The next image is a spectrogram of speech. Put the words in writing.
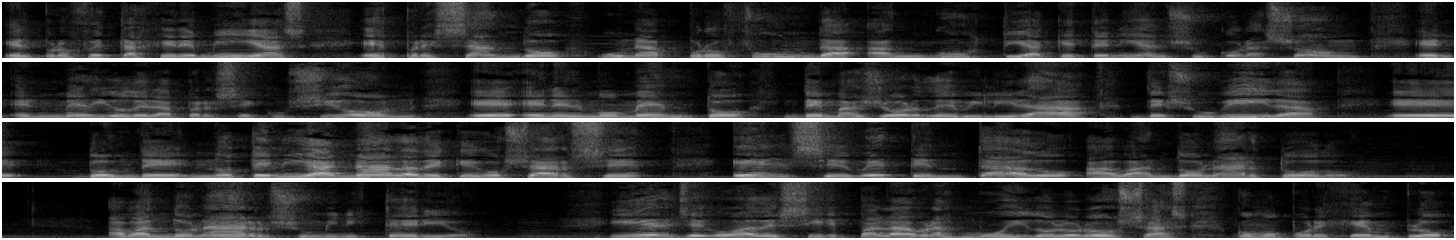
el profeta Jeremías, expresando una profunda angustia que tenía en su corazón en, en medio de la persecución, eh, en el momento de mayor debilidad de su vida, eh, donde no tenía nada de que gozarse, él se ve tentado a abandonar todo, abandonar su ministerio y él llegó a decir palabras muy dolorosas, como por ejemplo,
